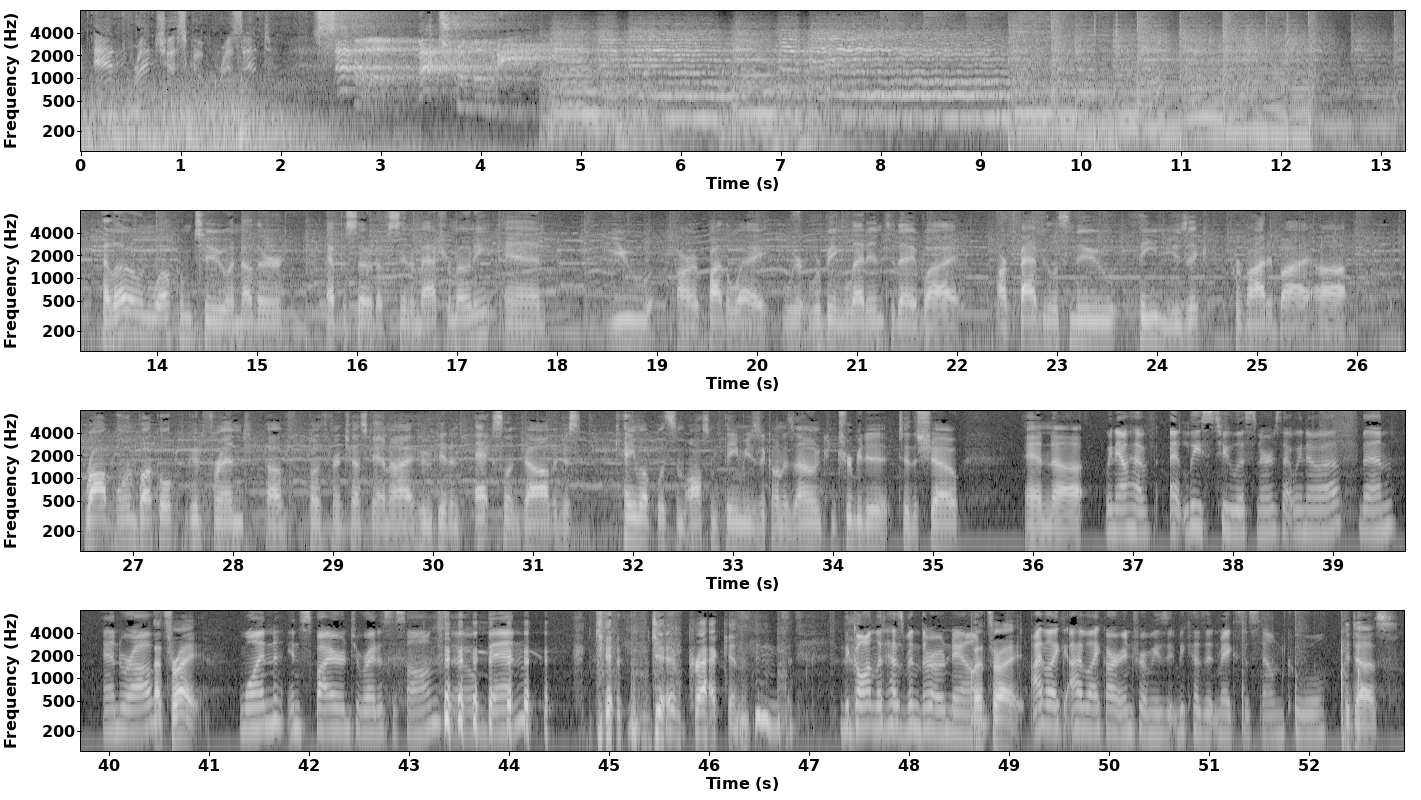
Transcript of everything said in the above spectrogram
And Francesca present Cinema Matrimony. Hello and welcome to another episode of Cinematrimony. And you are, by the way, we're, we're being led in today by our fabulous new theme music provided by uh, Rob Hornbuckle, good friend of both Francesca and I, who did an excellent job and just came up with some awesome theme music on his own, contributed it to the show. And uh, We now have at least two listeners that we know of, Ben and Rob. that's right. One inspired to write us a song, so Ben, Get, get cracking. the gauntlet has been thrown down. That's right. I like I like our intro music because it makes us sound cool. It does.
